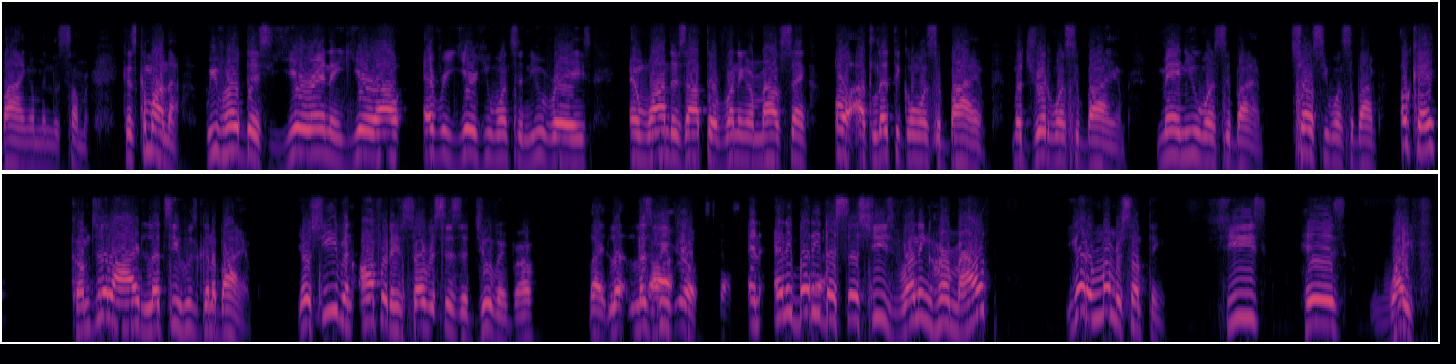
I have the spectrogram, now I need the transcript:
buying him in the summer. Because come on now, we've heard this year in and year out every year he wants a new raise, and Wanda's out there running her mouth saying, "Oh, Atletico wants to buy him, Madrid wants to buy him, Man U wants to buy him, Chelsea wants to buy him." Okay, come July, let's see who's gonna buy him. Yo, she even offered his services at Juve, bro. Like, let, us oh, be real. And anybody yeah. that says she's running her mouth, you got to remember something. She's his wife.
